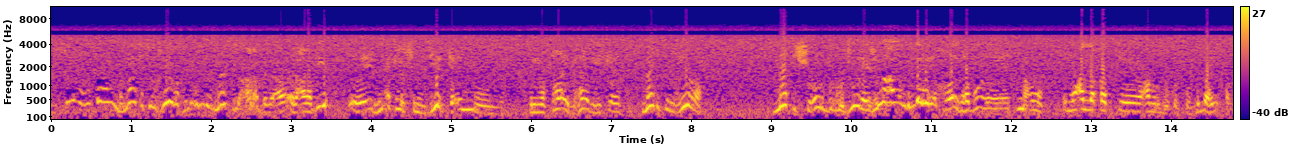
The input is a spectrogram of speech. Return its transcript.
مصيبة ماتت الغيرة في الأمة مات العرب العربية من أكل الخنزير كأنه المصائب هذه ماتت الغيرة. مات الشعور بالرجولة يا جماعة بالله يا أخوة اذهبوا اسمعوا معلقة عمرو بن كلثوم بالله يخلص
